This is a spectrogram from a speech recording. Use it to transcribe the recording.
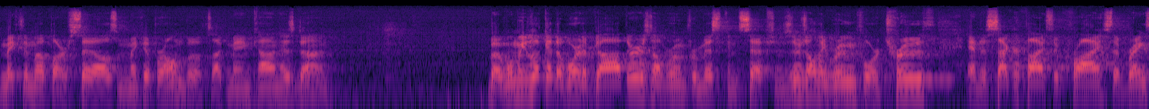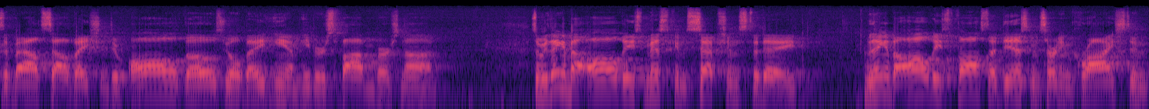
make them up ourselves and make up our own books, like mankind has done. But when we look at the Word of God, there is no room for misconceptions. There's only room for truth and the sacrifice of Christ that brings about salvation to all those who obey Him. Hebrews 5 and verse 9. So we think about all these misconceptions today. We think about all these false ideas concerning Christ, and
